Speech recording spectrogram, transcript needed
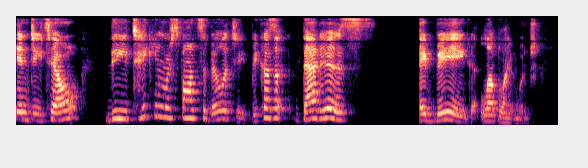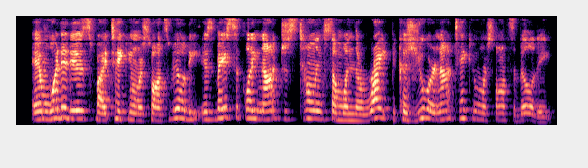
in detail the taking responsibility because that is a big love language. And what it is by taking responsibility is basically not just telling someone they're right because you are not taking responsibility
